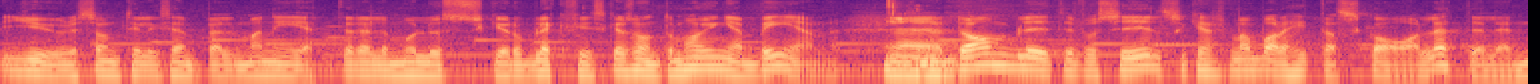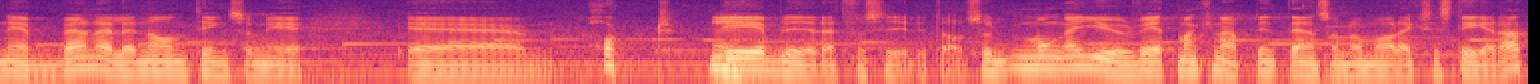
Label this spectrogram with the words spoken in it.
djur som till exempel maneter eller mollusker och bläckfiskar och sånt, de har ju inga ben. Nej. när de blir till fossil så kanske man bara hittar skalet eller näbben eller någonting som är eh, hårt. Det blir ett fossil utav. Så många djur vet man knappt inte ens om de har existerat.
